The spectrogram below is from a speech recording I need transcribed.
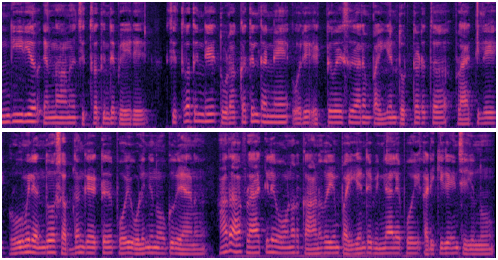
ഇന്റീരിയർ എന്നാണ് ചിത്രത്തിന്റെ പേര്. ചിത്രത്തിന്റെ തുടക്കത്തിൽ തന്നെ ഒരു എട്ട് വയസ്സുകാരൻ പയ്യൻ തൊട്ടടുത്ത ഫ്ളാറ്റിലെ റൂമിൽ എന്തോ ശബ്ദം കേട്ട് പോയി ഒളിഞ്ഞു നോക്കുകയാണ്. അത് ആ ഫ്ളാറ്റിലെ ഓണർ കാണുകയും പയ്യന്റെ പിന്നാലെ പോയി അടിക്കുകയും ചെയ്യുന്നു.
